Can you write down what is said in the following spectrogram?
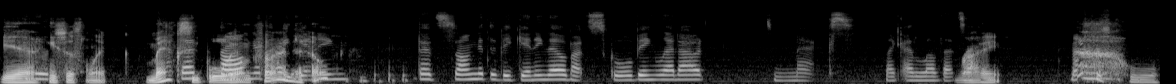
Yeah, he's just like Maxi That boy. I'm trying to help. beginning. That song at the beginning though about school being let out. It's Max. Like I love that song. Right, Max is cool.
